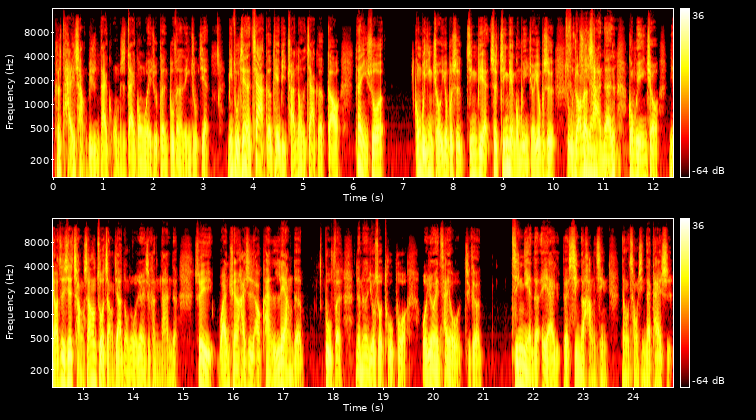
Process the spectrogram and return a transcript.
可是台厂，比如代工，我们是代工为主，跟部分的零组件，零组件的价格可以比传统的价格高，但你说。供不应求又不是晶片，是晶片供不应求，又不是组装的产能供不应求。啊、你要这些厂商做涨价动作，我认为是很难的。所以完全还是要看量的部分能不能有所突破，我认为才有这个今年的 AI 的新的行情能够重新再开始。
